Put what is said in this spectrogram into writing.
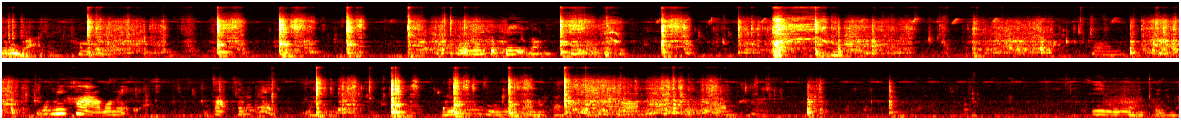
ลูกบะหอมนี่กะปิเนาะหอมบ่มีขาบ่แม่จับซะแล้วเด้ดูดูเอามาใส่หอมหอมค่ะ ซิ่งเรื่องเป็นอะไร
